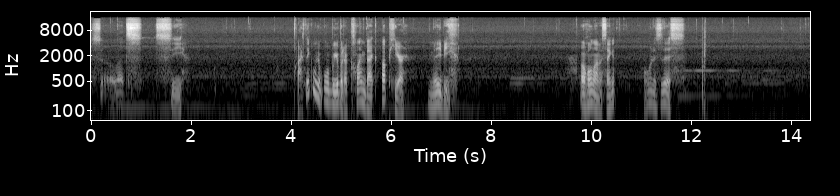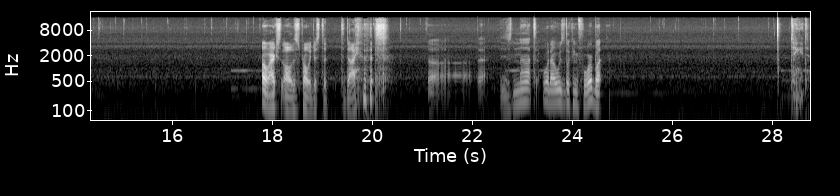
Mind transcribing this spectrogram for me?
So let's see. I think we will be able to climb back up here. Maybe. Oh, hold on a second. What is this? Oh, actually, oh, this is probably just to, to die. uh, that is not what I was looking for, but... Dang it.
